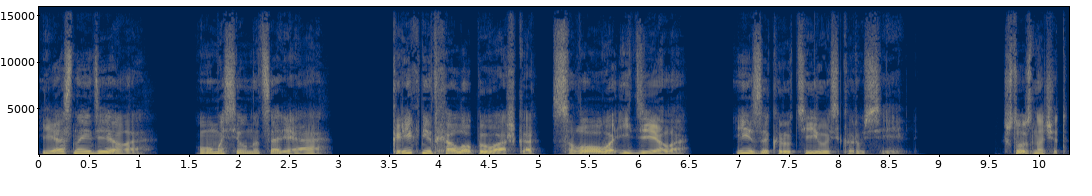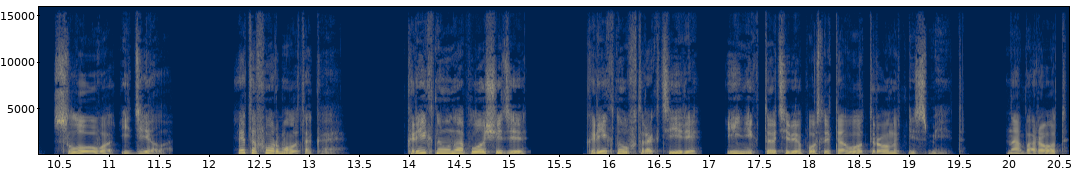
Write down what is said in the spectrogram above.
Ясное дело, умысел на царя. Крикнет холоп Ивашка «Слово и дело!» И закрутилась карусель. Что значит «слово и дело»? Это формула такая. Крикнул на площади, крикнул в трактире, и никто тебя после того тронуть не смеет. Наоборот,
